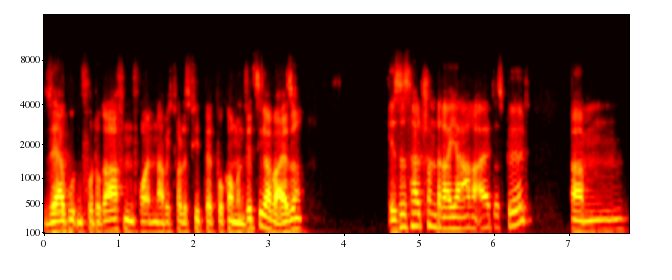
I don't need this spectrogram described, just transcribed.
sehr guten Fotografen, Freunden habe ich tolles Feedback bekommen. Und witzigerweise ist es halt schon drei Jahre alt, das Bild. Ähm,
